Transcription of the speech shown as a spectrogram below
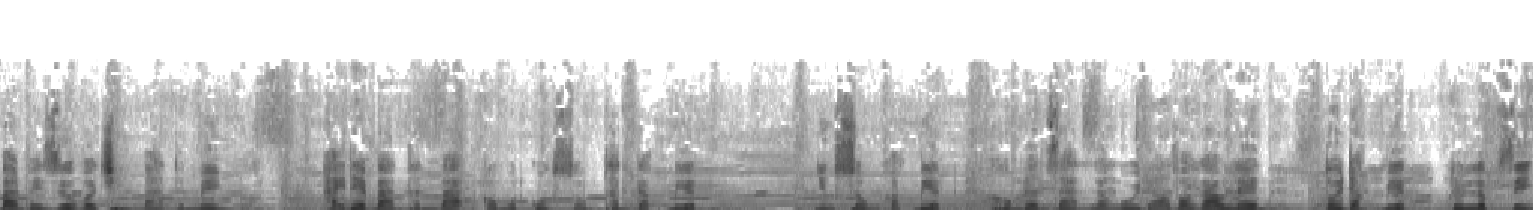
Bạn phải dựa vào chính bản thân mình. Hãy để bản thân bạn có một cuộc sống thật đặc biệt. Nhưng sống khác biệt không đơn giản là ngồi đó và gào lên, tôi đặc biệt, tôi lập dị,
